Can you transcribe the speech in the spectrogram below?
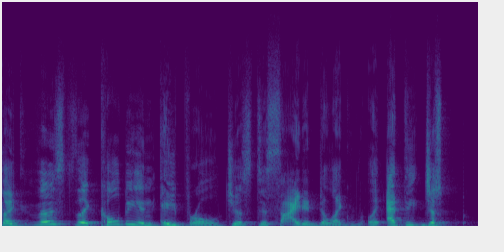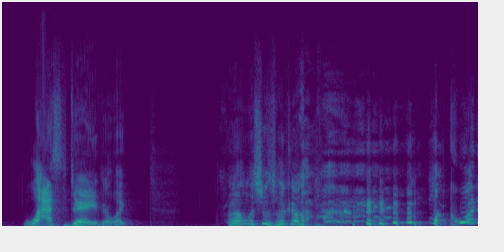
like those like Colby and April just decided to like like at the just last day they're like I don't know, let's just hook up. Like what?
